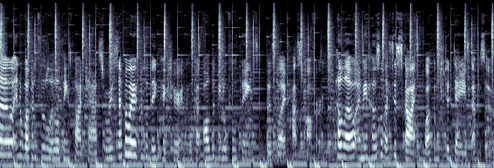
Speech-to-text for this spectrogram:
Hello, and welcome to the Little Things podcast, where we step away from the big picture and we look at all the beautiful things this life has to offer. Hello, I'm your host, Alexis Scott, and welcome to today's episode.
